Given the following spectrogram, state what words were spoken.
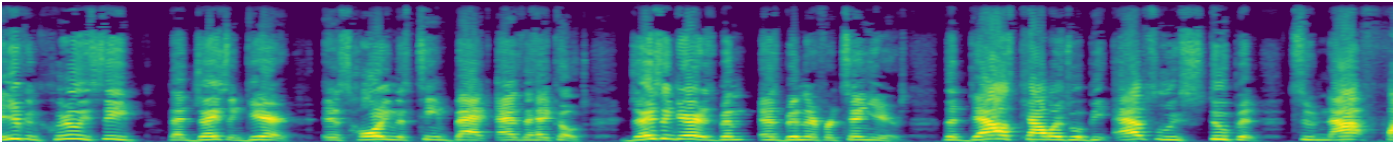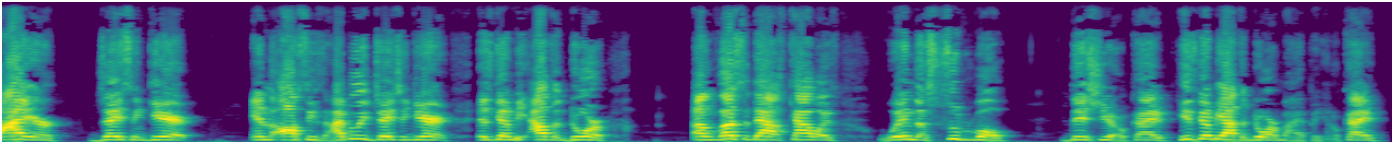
and you can clearly see that Jason Garrett is holding this team back as the head coach. Jason Garrett has been has been there for 10 years. The Dallas Cowboys would be absolutely stupid to not fire Jason Garrett in the offseason. I believe Jason Garrett is going to be out the door unless the Dallas Cowboys win the Super Bowl this year, okay? He's going to be out the door, in my opinion, okay?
